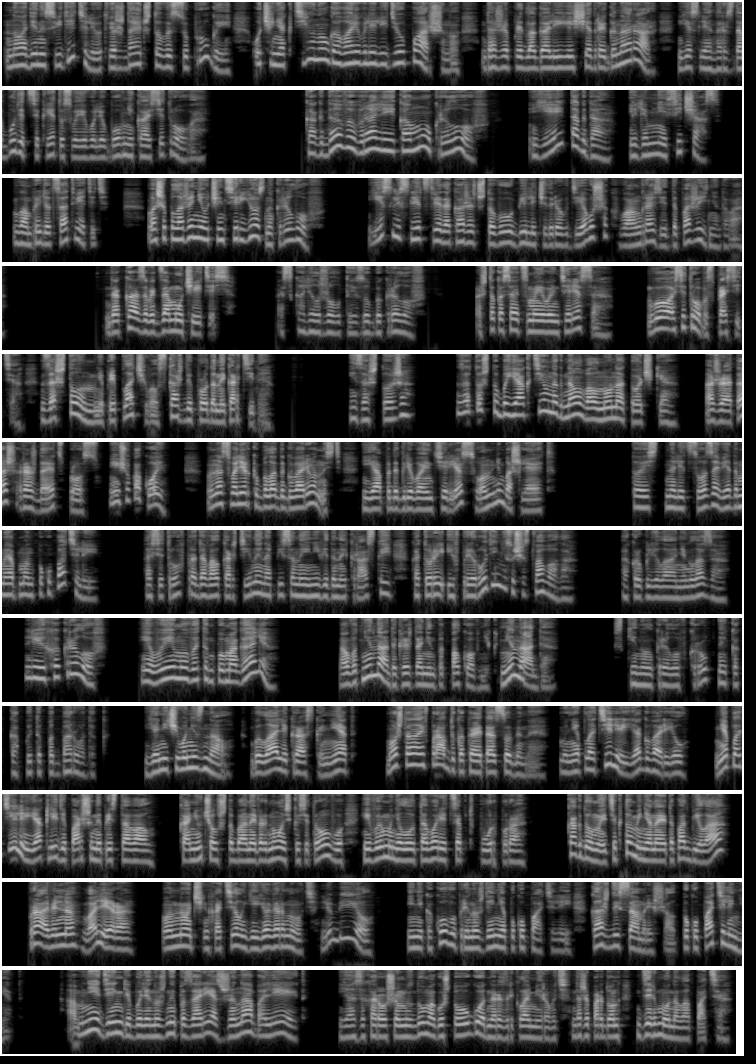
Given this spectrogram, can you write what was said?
Но один из свидетелей утверждает, что вы с супругой очень активно уговаривали Лидию Паршину, даже предлагали ей щедрый гонорар, если она раздобудет секрету своего любовника Осетрова. Когда вы врали и кому, Крылов? Ей тогда или мне сейчас? Вам придется ответить. Ваше положение очень серьезно, Крылов. Если следствие докажет, что вы убили четырех девушек, вам грозит до пожизненного. «Доказывать замучаетесь», — оскалил желтые зубы Крылов. «А что касается моего интереса, вы у Осетрова спросите, за что он мне приплачивал с каждой проданной картины?» «И за что же?» «За то, чтобы я активно гнал волну на точке. Ажиотаж рождает спрос. И еще какой. У нас с Валеркой была договоренность. Я подогреваю интерес, он мне башляет». «То есть налицо заведомый обман покупателей?» А Сетров продавал картины, написанные невиданной краской, которой и в природе не существовало. Округлила Аня глаза. «Лихо, Крылов. И вы ему в этом помогали?» «А вот не надо, гражданин подполковник, не надо!» Скинул Крылов крупный, как копыта подбородок. «Я ничего не знал. Была ли краска, нет. Может, она и вправду какая-то особенная. Мне платили, и я говорил. Мне платили, и я к Лиде Паршиной приставал. Конючил, чтобы она вернулась к Осетрову и выманила у того рецепт пурпура. Как думаете, кто меня на это подбил, а? Правильно, Валера. Он очень хотел ее вернуть. Любил. И никакого принуждения покупателей. Каждый сам решал, покупателей нет. А мне деньги были нужны позарез, жена болеет. Я за хорошую мзду могу что угодно разрекламировать, даже, пардон, дерьмо на лопате.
